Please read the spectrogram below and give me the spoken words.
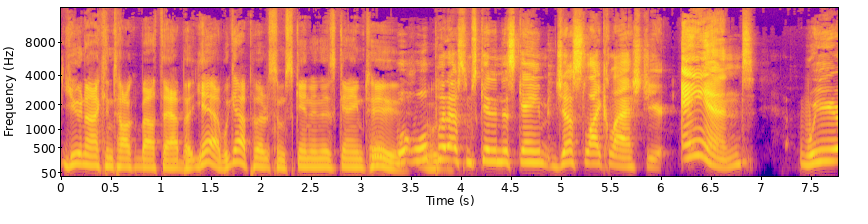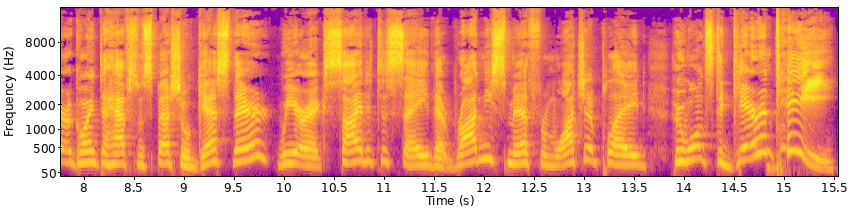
You and I can talk about that, but yeah, we got to put some skin in this game too. We'll, we'll put up some skin in this game just like last year. And we're going to have some special guests there. We are excited to say that Rodney Smith from Watch It Played, who wants to guarantee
